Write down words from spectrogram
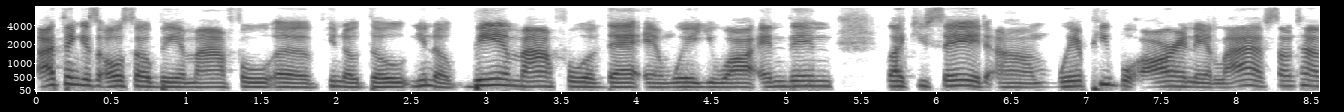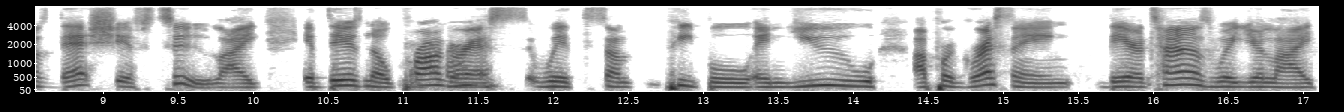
I think it's also being mindful of, you know, though, you know, being mindful of that and where you are. And then, like you said, um, where people are in their lives, sometimes that shifts too. Like if there's no progress with some people and you are progressing, there are times where you're like,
